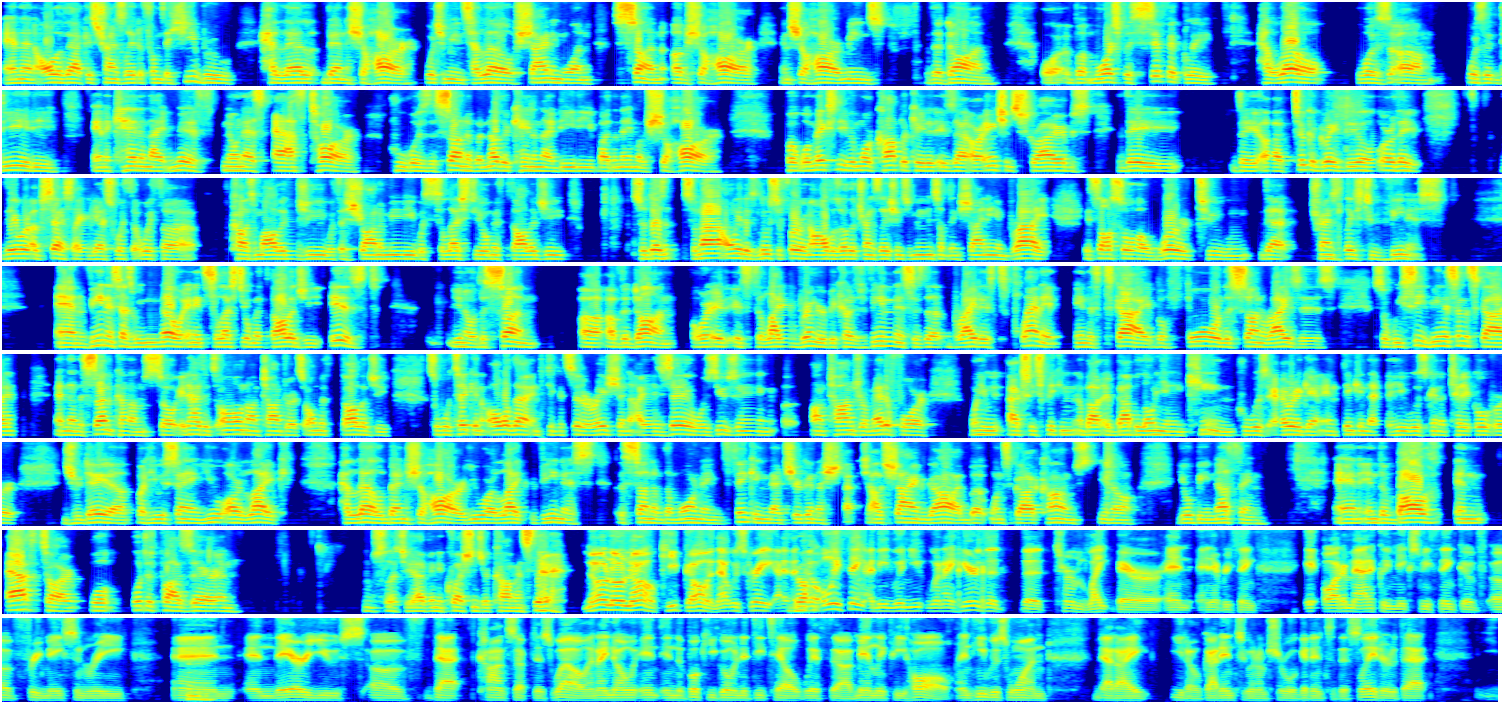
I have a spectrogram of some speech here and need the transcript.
And then all of that gets translated from the Hebrew Hallel ben Shahar, which means Hallel, shining one, son of Shahar. And Shahar means the dawn. Or, but more specifically, Hallel was, um, was a deity in a Canaanite myth known as Athtar, who was the son of another Canaanite deity by the name of Shahar. But what makes it even more complicated is that our ancient scribes, they, they uh, took a great deal, or they, they were obsessed, I guess, with with uh, cosmology, with astronomy, with celestial mythology. So doesn't so not only does Lucifer and all those other translations mean something shiny and bright, it's also a word to that translates to Venus. And Venus, as we know in its celestial mythology, is you know the sun uh, of the dawn, or it, it's the light bringer because Venus is the brightest planet in the sky before the sun rises. So we see Venus in the sky, and then the sun comes. So it has its own entendre, its own mythology. So we're taking all of that into consideration. Isaiah was using uh, entendre metaphor when he was actually speaking about a Babylonian king who was arrogant and thinking that he was going to take over Judea, but he was saying, You are like Hallel ben Shahar, you are like Venus, the son of the morning, thinking that you're going to sh- outshine God, but once God comes, you know, you'll be nothing. And in the Baal and Athtar, well, we'll just pause there and just let you have any questions or comments there. No, no, no. Keep going. That was great. The only thing, I mean, when you when I hear the the term light bearer and and everything, it automatically makes me think of of Freemasonry Mm-hmm. and mm. and their use of that concept as well. And I know in in the book you go into detail with uh, Manly P. Hall, and he was one that I you know got into, and I'm sure we'll get into this later. That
